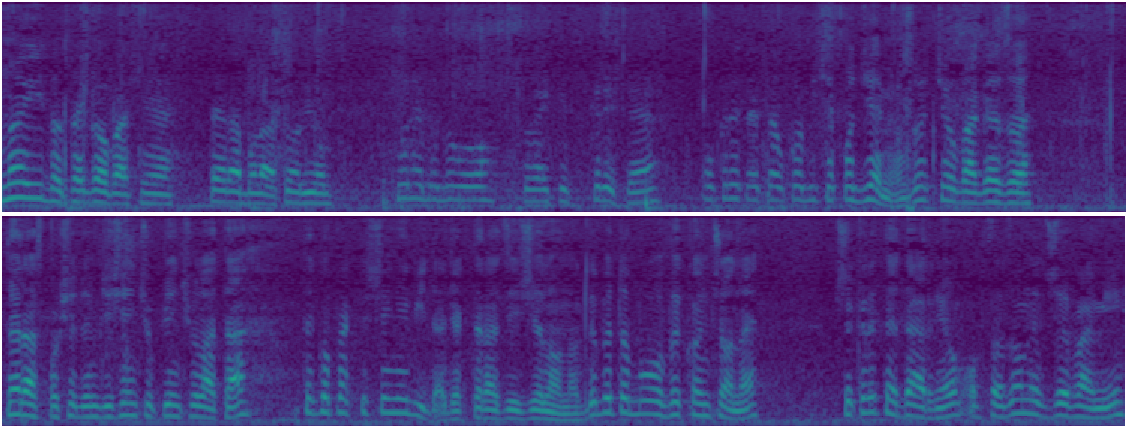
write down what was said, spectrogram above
No i do tego właśnie te laboratorium, które by było, słuchajcie, skryte, ukryte całkowicie pod ziemią. Zwróćcie uwagę, że teraz po 75 latach tego praktycznie nie widać, jak teraz jest zielono. Gdyby to było wykończone, przykryte darnią, obsadzone drzewami,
